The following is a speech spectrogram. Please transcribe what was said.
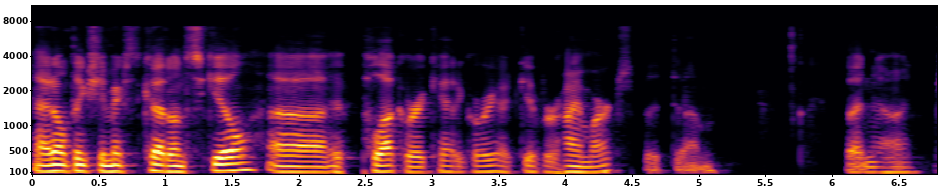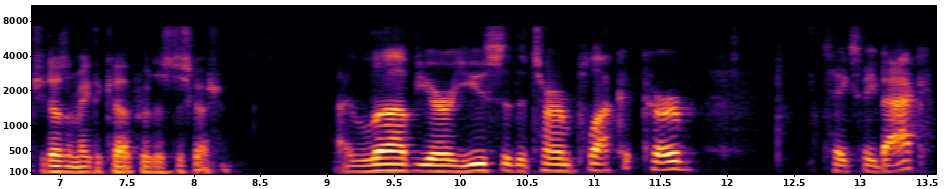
I don't think she makes the cut on skill. Uh, if pluck were a category, I'd give her high marks, but um, but no, she doesn't make the cut for this discussion. I love your use of the term pluck, Curb. Takes me back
